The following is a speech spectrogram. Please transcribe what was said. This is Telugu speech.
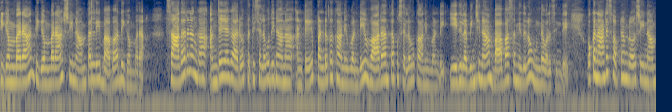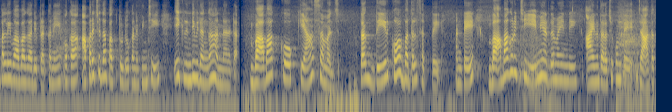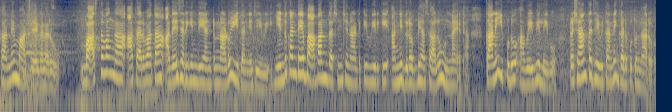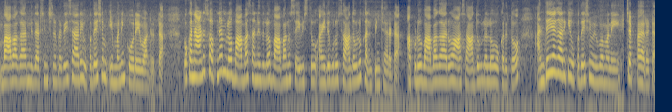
దిగంబర దిగంబర శ్రీ నాంపల్లి బాబా దిగంబర. సాధారణంగా అంజయ్య గారు ప్రతి సెలవు దినాన అంటే పండుగ కానివ్వండి వారాంతపు సెలవు కానివ్వండి ఏది లభించినా బాబా సన్నిధిలో ఉండవలసిందే. ఒకనాటి స్వప్నంలో శ్రీ నాంపల్లి బాబా గారి ప్రక్కనే ఒక అపరిచిత భక్తుడు కనిపించి ఈ క్రింది విధంగా అన్నారట. బాబా కో క్యా సమజ్? తగ్ దీర్కో బదల్ సక్తే? అంటే బాబా గురించి ఏమీ అర్థమైంది? ఆయన తలుచుకుంటే జాతకాన్నే మార్చేయగలరు. వాస్తవంగా ఆ తర్వాత అదే జరిగింది అంటున్నాడు ఈ ధన్యజీవి. ఎందుకంటే బాబాను దర్శించే నాటికి వీరికి అన్ని దురభ్యాసాలు ఉన్నాయట. కానీ ఇప్పుడు అవేవీ లేవు. ప్రశాంత జీవితాన్ని గడుపుతున్నారు. బాబా గారిని దర్శించిన ప్రతిసారి ఉపదేశం ఇమ్మని కోరేవాడట. ఒకనాడు స్వప్నంలో బాబా సన్నిధిలో బాబాను సేవిస్తూ ఐదుగురు సాధువులు కనిపించారట. అప్పుడు బాబాగారు ఆ సాధువులలో ఒకరితో అంజయ్య గారికి ఉపదేశం ఇవ్వమని చెప్పారట.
